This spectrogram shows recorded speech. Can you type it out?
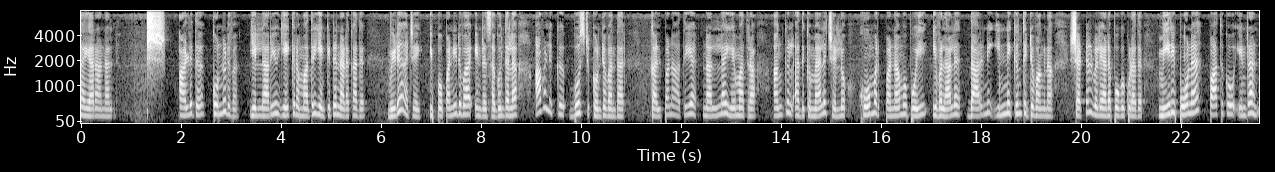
தயாரானாள் ஷ் அழுத கொன்னுடுவேன். எல்லாரையும் ஏக்கிற மாதிரி என்கிட்ட நடக்காது. விடு அஜய் இப்போ பண்ணிடுவா என்ற சகுந்தலா அவளுக்கு பூஸ்ட் கொண்டு வந்தார். கல்பனா அத்தைய நல்லா ஏமாத்துறா. அங்கிள் அதுக்கு மேலே செல்லும். ஹோம்ஒர்க் பண்ணாமல் போய் இவளால் தாரணி இன்னைக்கும் திட்டு வாங்கினா. ஷட்டில் விளையாட போகக்கூடாது. மீறி போன பார்த்துக்கோ என்றான்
